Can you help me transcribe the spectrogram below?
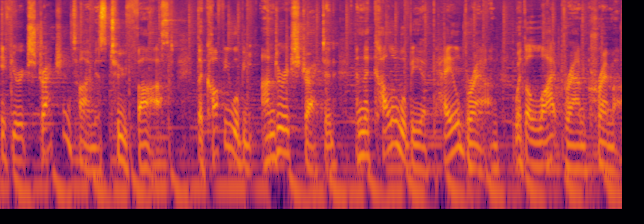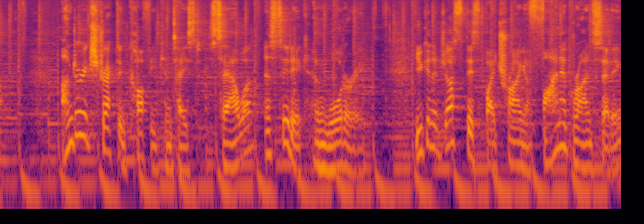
If your extraction time is too fast, the coffee will be under extracted and the colour will be a pale brown with a light brown crema. Under extracted coffee can taste sour, acidic, and watery. You can adjust this by trying a finer grind setting,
